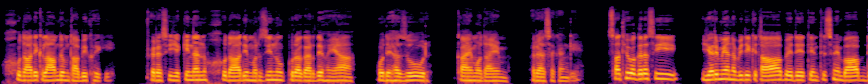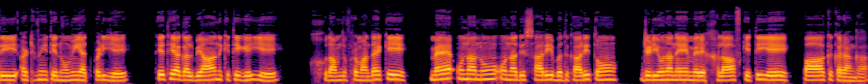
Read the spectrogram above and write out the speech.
ਖੁਦਾ ਦੇ ਕਲਾਮ ਦੇ ਮੁਤਾਬਿਕ ਹੋਏਗੀ। ਫਿਰ ਅਸੀਂ ਯਕੀਨਨ ਖੁਦਾ ਦੀ ਮਰਜ਼ੀ ਨੂੰ ਪੂਰਾ ਕਰਦੇ ਹੋਇਆਂ ਉਹਦੇ ਹਜ਼ੂਰ ਕਾਇਮ ਉਦਾਇਮ ਰਹਿ ਸਕਾਂਗੇ। ਸਾਥੀਓ, ਅਗਰ ਅਸੀਂ ਯਰਮੀਆ ਨਬੀ ਦੀ ਕਿਤਾਬ ਦੇ 33ਵੇਂ ਬਾਬ ਦੀ 8ਵੀਂ ਤੇ 9ਵੀਂ ਅਧ ਪੜ੍ਹੀਏ ਤੇ ਇੱਥੇ ਇਹ ਗੱਲ ਬਿਆਨ ਕੀਤੀ ਗਈ ਏ। ਖੁਦਾਮਦ ਫਰਮਾਂਦਾ ਹੈ ਕਿ ਮੈਂ ਉਹਨਾਂ ਨੂੰ ਉਹਨਾਂ ਦੀ ਸਾਰੀ ਬਦਕਾਰੀ ਤੋਂ, ਜਿਹੜੀ ਉਹਨਾਂ ਨੇ ਮੇਰੇ ਖਿਲਾਫ ਕੀਤੀ ਏ, ਪਾਕ ਕਰਾਂਗਾ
